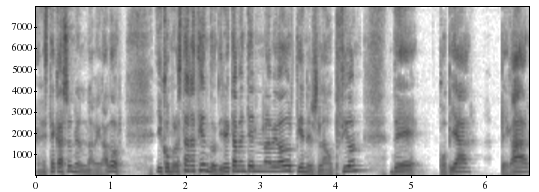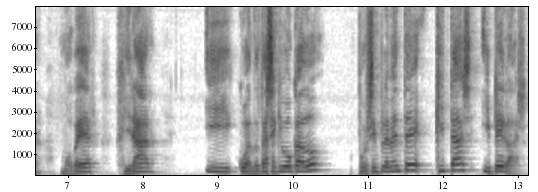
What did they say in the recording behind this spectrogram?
en este caso en el navegador. Y como lo estás haciendo directamente en el navegador, tienes la opción de copiar, pegar, mover, girar y cuando te has equivocado, pues simplemente quitas y pegas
